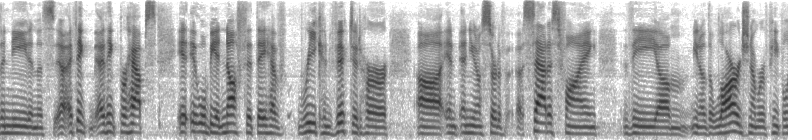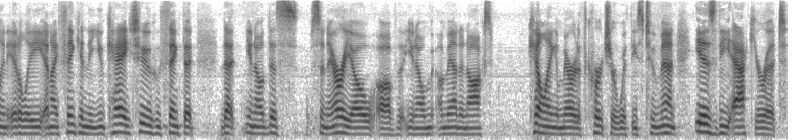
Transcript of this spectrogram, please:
the need and this? I think I think perhaps it, it will be enough that they have reconvicted her uh, and, and, you know, sort of uh, satisfying the, um, you know, the large number of people in Italy and I think in the UK too who think that, that you know, this scenario of, you know, Amanda Knox killing Meredith Kercher with these two men is the accurate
